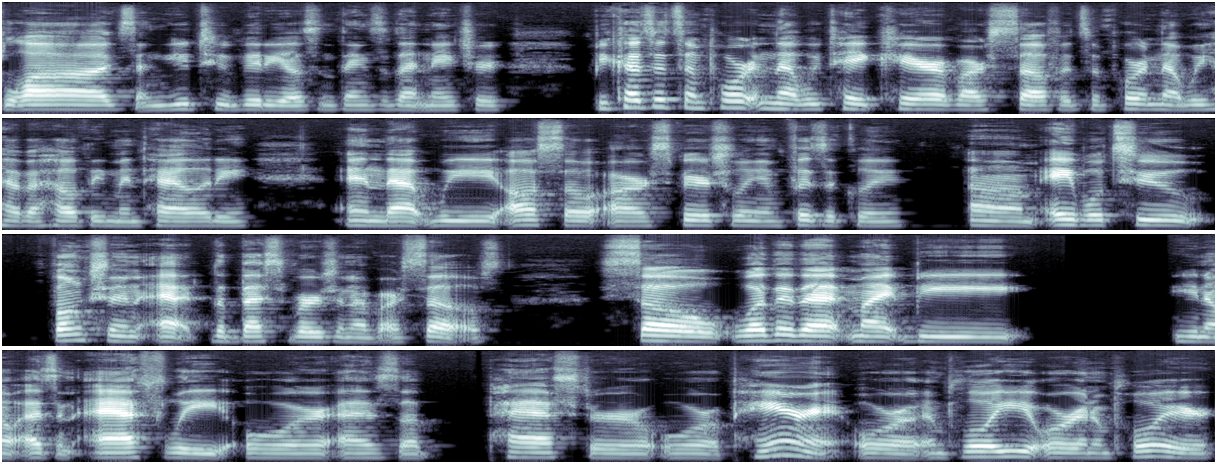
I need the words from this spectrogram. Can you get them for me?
blogs and YouTube videos and things of that nature because it's important that we take care of ourselves. It's important that we have a healthy mentality and that we also are spiritually and physically um, able to function at the best version of ourselves. So, whether that might be you know, as an athlete or as a pastor or a parent or an employee or an employer,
